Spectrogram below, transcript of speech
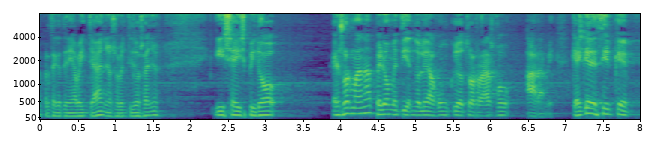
me parece que tenía 20 años o 22 años, y se inspiró en su hermana pero metiéndole algún que otro rasgo árabe. Que hay que decir que...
